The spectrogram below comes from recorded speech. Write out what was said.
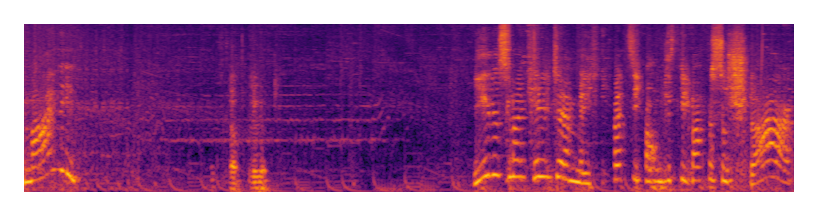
Mann! Jedes Mal killt er mich. Ich weiß nicht, warum ist die Waffe so stark?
